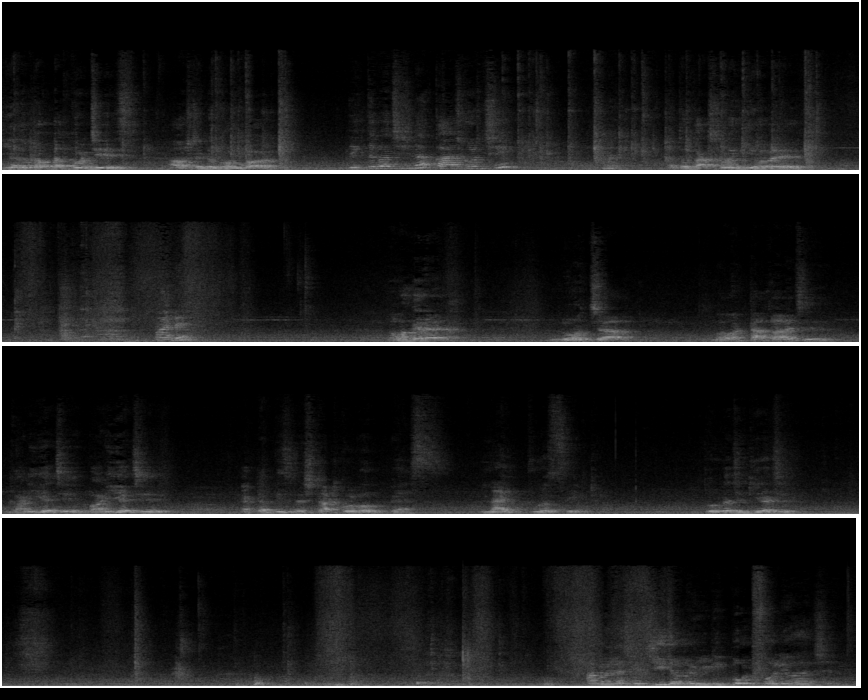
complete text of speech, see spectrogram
কি এত top top করছিস? আওয়াজটা একটু কম কর। দেখতে পাচ্ছিস না? কাজ করছি। এত কাজ করে কি হবে? মানে? আমাকে রাখ। নো চাপ। বাবার টাকা আছে গাড়ি আছে বাড়ি আছে। একটা বিজনেস স্টার্ট করব ব্যাস। লাইফ পুরো সেট তোর কাছে কি আছে? আমার কাছে জিডব্লিউডি পোর্টফোলিও আছে Oka diamond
